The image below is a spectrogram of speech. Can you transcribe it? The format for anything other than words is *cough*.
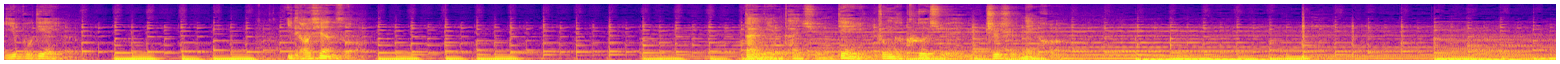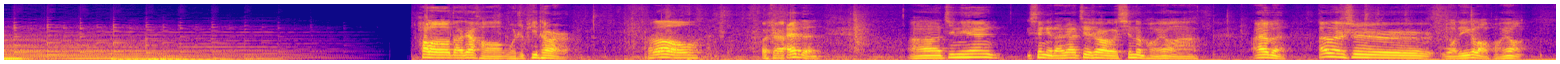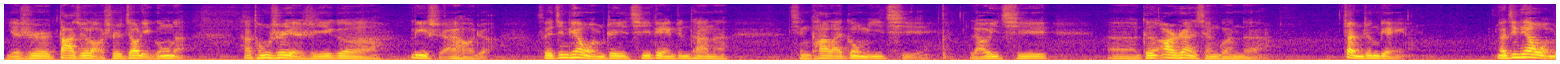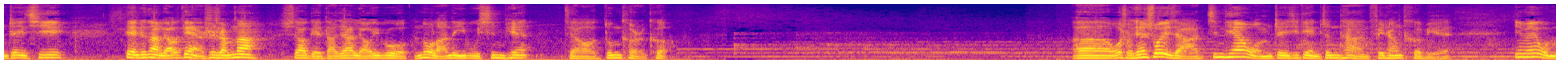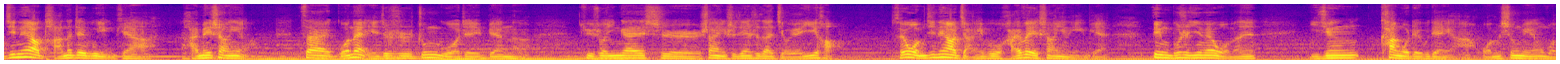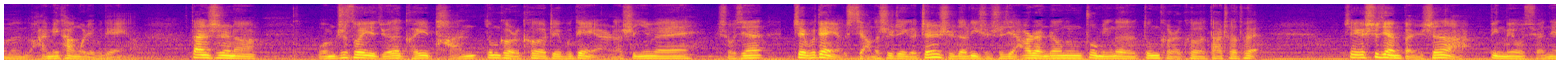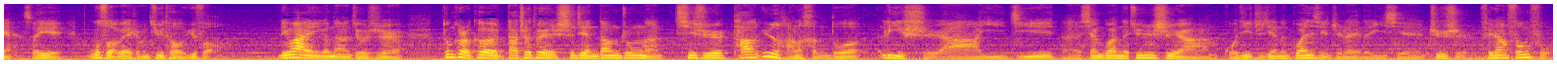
一部电影，一条线索，带您探寻电影中的科学与知识内核。Hello，大家好，我是 Peter。Hello，我是 Evan。啊、今天先给大家介绍个新的朋友啊，Evan。艾文是我的一个老朋友，也是大学老师教理工的，他同时也是一个历史爱好者，所以今天我们这一期电影侦探呢，请他来跟我们一起聊一期，呃，跟二战相关的战争电影。那今天我们这一期电影侦探聊的电影是什么呢？是要给大家聊一部诺兰的一部新片，叫《敦刻尔克》。呃，我首先说一下啊，今天我们这一期电影侦探非常特别，因为我们今天要谈的这部影片啊还没上映，在国内也就是中国这一边呢，据说应该是上映时间是在九月一号，所以我们今天要讲一部还未上映的影片，并不是因为我们已经看过这部电影啊，我们声明我们还没看过这部电影，但是呢，我们之所以觉得可以谈《敦刻尔克》这部电影呢，是因为首先这部电影讲的是这个真实的历史事件，二战当中著名的敦刻尔克大撤退。这个事件本身啊，并没有悬念，所以无所谓什么剧透与否。另外一个呢，就是敦刻尔克大撤退事件当中呢，其实它蕴含了很多历史啊，以及呃相关的军事啊、国际之间的关系之类的一些知识，非常丰富。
